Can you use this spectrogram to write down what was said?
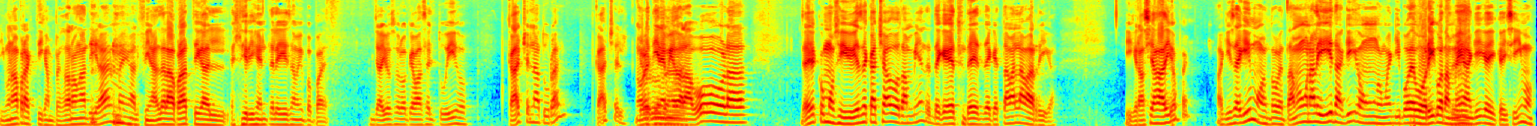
Y en una práctica empezaron a tirarme, al final de la práctica el, el dirigente le dice a mi papá, ya yo sé lo que va a hacer tu hijo, catcher natural, catcher, no Qué le tiene miedo a la bola, es como si hubiese cachado también desde que, desde que estaba en la barriga. Y gracias a Dios, pues, aquí seguimos. Estamos en una liguita aquí con un, un equipo de Boricua también Sí. aquí que, que hicimos.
